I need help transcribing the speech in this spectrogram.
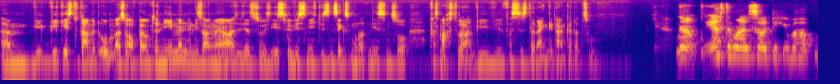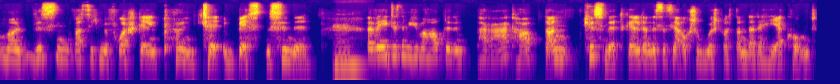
Ähm, wie, wie gehst du damit um? Also auch bei Unternehmen, wenn die sagen, naja, es ist jetzt so, wie es ist, wir wissen nicht, wie es in sechs Monaten ist und so. Was machst du da? Wie, wie, was ist da dein Gedanke dazu? Na, erst einmal sollte ich überhaupt mal wissen, was ich mir vorstellen könnte im besten Sinne. Mhm. Weil wenn ich das nämlich überhaupt nicht parat habe, dann Kismet, gell, dann ist es ja auch schon wurscht, was dann da daherkommt.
